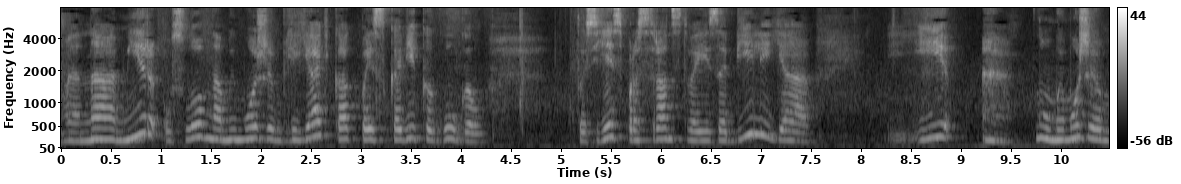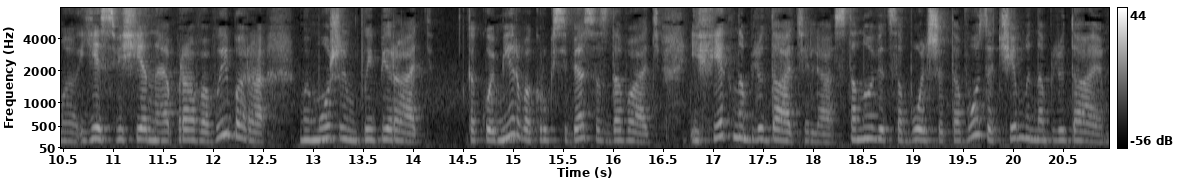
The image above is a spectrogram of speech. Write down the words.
Э, на мир, условно, мы можем влиять как поисковик Google. То есть есть пространство изобилия, и ну, мы можем, есть священное право выбора, мы можем выбирать какой мир вокруг себя создавать. Эффект наблюдателя становится больше того, зачем мы наблюдаем.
